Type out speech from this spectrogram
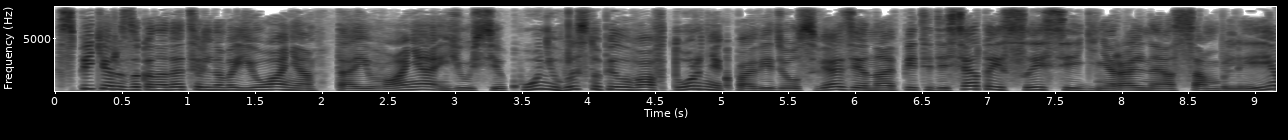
Спикер законодательного юаня Тайваня Юси Кунь выступил во вторник по видеосвязи на 50-й сессии Генеральной Ассамблеи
